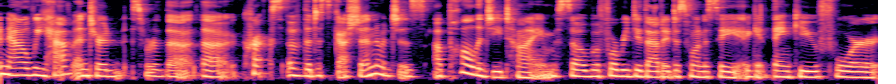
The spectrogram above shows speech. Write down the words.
now we have entered sort of the, the crux of the discussion, which is apology time. So before we do that, I just want to say again, thank you for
